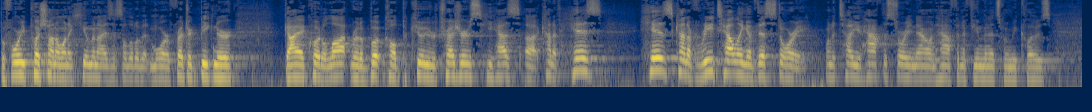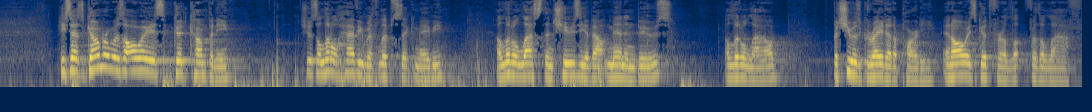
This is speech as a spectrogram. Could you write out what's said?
Before we push on, I want to humanize this a little bit more. Frederick Buechner, guy I quote a lot, wrote a book called Peculiar Treasures. He has uh, kind of his his kind of retelling of this story. I want to tell you half the story now and half in a few minutes when we close. He says Gomer was always good company. She was a little heavy with lipstick, maybe, a little less than choosy about men and booze, a little loud, but she was great at a party and always good for, a, for the laugh.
